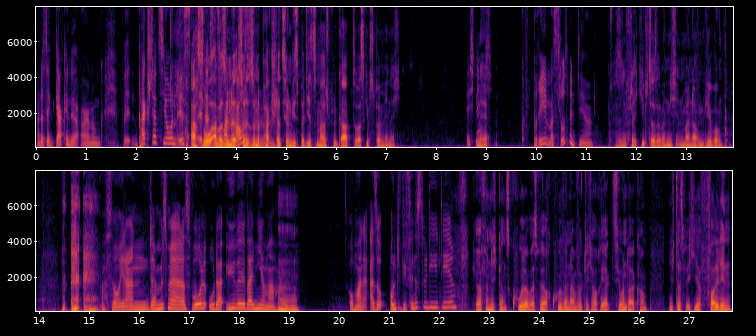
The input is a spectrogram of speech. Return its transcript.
Man, das ist ja gar keine Ahnung. Packstation ist. Ach äh, so, das ist aber so eine, so, so eine. Packstation, wie es bei dir zum Beispiel gab, sowas gibt's bei mir nicht. Echt nicht? Nee. Gott, Bremen, was ist los mit dir? Weiß nicht, vielleicht gibt's das, aber nicht in meiner Umgebung. Ach so, ja, dann, dann müssen wir das wohl oder übel bei mir machen. Mhm. Mann, also, und wie findest du die Idee? Ja, finde ich ganz cool, aber es wäre auch cool, wenn dann wirklich auch Reaktionen da kommen. Nicht, dass wir hier voll den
